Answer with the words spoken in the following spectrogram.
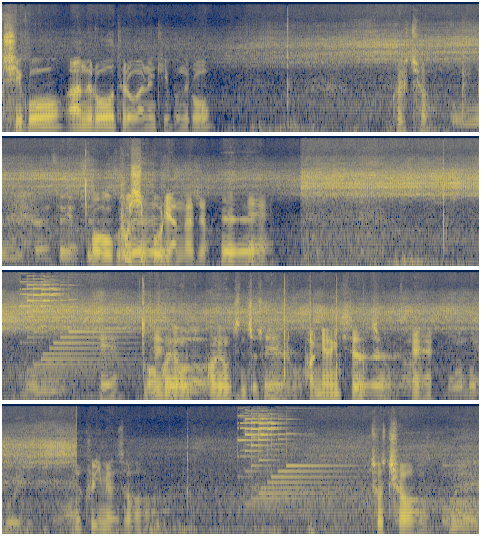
치고 안으로 들어가는 기분으로. 그렇죠. 어, 그러네. 푸시볼이 안 나죠. 예. 예. 예. 예. 어, 이제는- 방향, 방향 진짜 예. 좋네요. 방향이 진짜 좋죠. 예. 공 한번 보여주세요. 그리면서 좋죠. 네.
